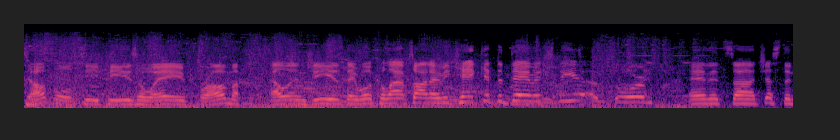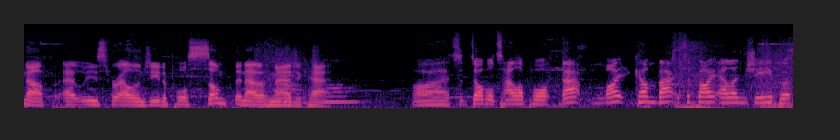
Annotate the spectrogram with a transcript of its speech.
double TPs away from LNG as they will collapse on him. He can't get the damage, the absorb, and it's uh, just enough, at least for LNG, to pull something out of Magic Hat. Oh, it's a double teleport. That might come back to bite LNG, but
